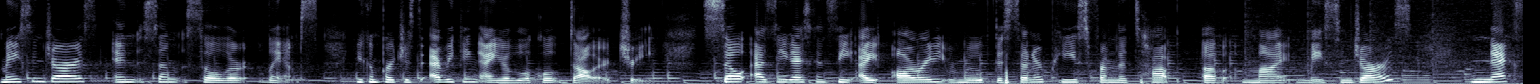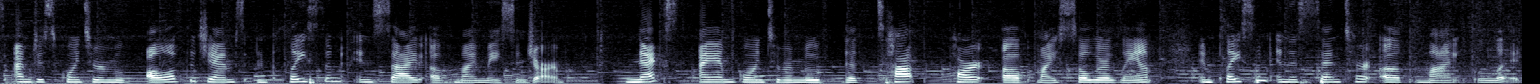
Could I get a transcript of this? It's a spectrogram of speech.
mason jars, and some solar lamps. You can purchase everything at your local Dollar Tree. So as you guys can see, I already removed the centerpiece from the top of my mason jars. Next, I'm just going to remove all of the gems and place them inside of my mason jar. Next, I am going to remove the top part of my solar lamp and place them in the center of my lid.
